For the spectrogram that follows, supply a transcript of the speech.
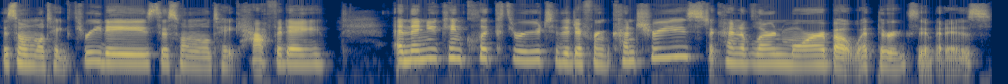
this one will take three days, this one will take half a day. And then you can click through to the different countries to kind of learn more about what their exhibit is.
